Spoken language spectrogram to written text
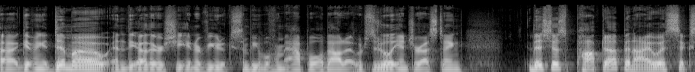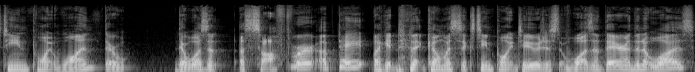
uh, giving a demo and the other she interviewed some people from apple about it which is really interesting this just popped up in ios 16.1 there there wasn't a software update like it didn't come with 16.2 it just wasn't there and then it was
